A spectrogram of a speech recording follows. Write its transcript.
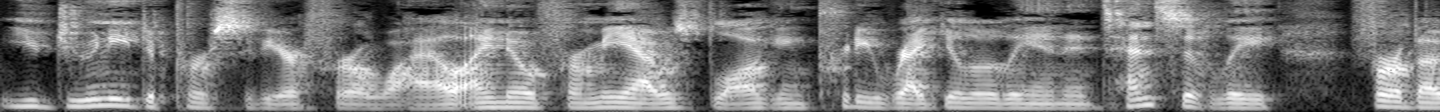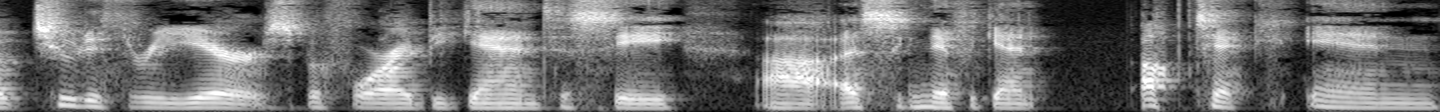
You do need to persevere for a while. I know for me, I was blogging pretty regularly and intensively for about two to three years before I began to see uh, a significant uptick in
